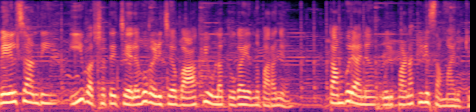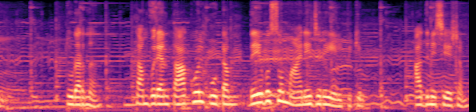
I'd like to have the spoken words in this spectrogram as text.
മേൽശാന്തി ഈ വർഷത്തെ ചെലവ് കഴിച്ച് ബാക്കിയുള്ള തുക എന്ന് പറഞ്ഞ് തമ്പുരാന് ഒരു പണക്കിഴി സമ്മാനിക്കും. തുടർന്ന് തമ്പുരാൻ താക്കോൽ കൂട്ടം ദേവസ്വം മാനേജരെ ഏൽപ്പിക്കും. അതിനുശേഷം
